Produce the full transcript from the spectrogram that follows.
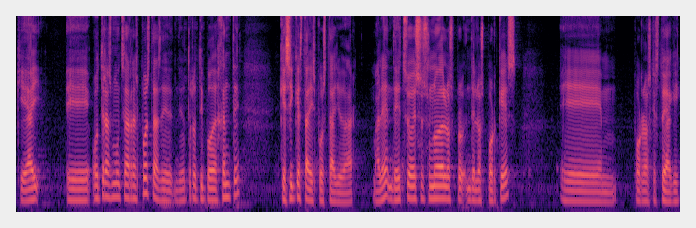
que hay eh, otras muchas respuestas de, otro tipo de gente que sí que está dispuesta a ayudar. ¿vale? De hecho, eso es uno de los, de los porqués eh, por los que estoy aquí.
